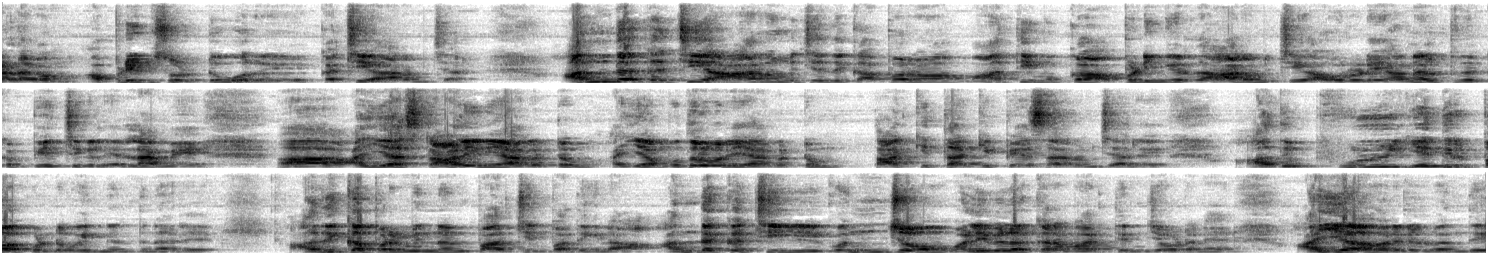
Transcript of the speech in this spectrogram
கழகம் அப்படின்னு சொல்லிட்டு ஒரு கட்சி ஆரம்பிச்சார். அந்த கட்சி ஆரம்பிச்சதுக்கு அப்புறம் மதிமுக அப்படிங்கிறத ஆரம்பிச்சு அவருடைய அனல் பிதற்கும் பேச்சுகள் எல்லாமே ஐயா ஸ்டாலினி ஆகட்டும் ஐயா முதல்வரை ஆகட்டும் தாக்கி தாக்கி பேச ஆரம்பிச்சாரு. அது ஃபுல் எதிர்ப்பாக கொண்டு போய் நிறுத்தினாரு. அதுக்கப்புறம் என்னன்னு பார்த்துச்சின்னு பார்த்தீங்கன்னா அந்த கட்சி கொஞ்சம் வழிவிலக்கிற மாதிரி தெரிஞ்ச உடனே ஐயா அவர்கள் வந்து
